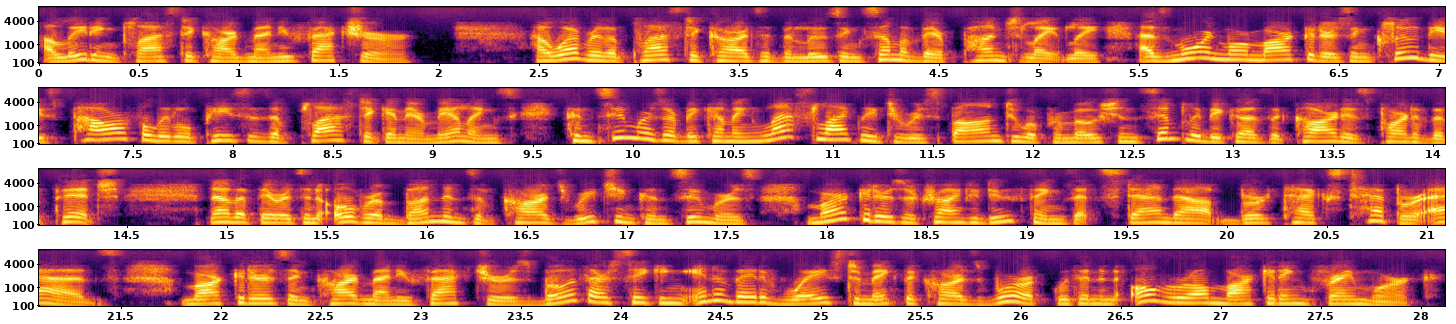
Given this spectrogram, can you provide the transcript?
a leading plastic card manufacturer. However, the plastic cards have been losing some of their punch lately. As more and more marketers include these powerful little pieces of plastic in their mailings, consumers are becoming less likely to respond to a promotion simply because the card is part of the pitch. Now that there is an overabundance of cards reaching consumers, marketers are trying to do things that stand out, Bertec's Tepper adds. Marketers and card manufacturers both are seeking innovative ways to make the cards work within an overall marketing framework.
